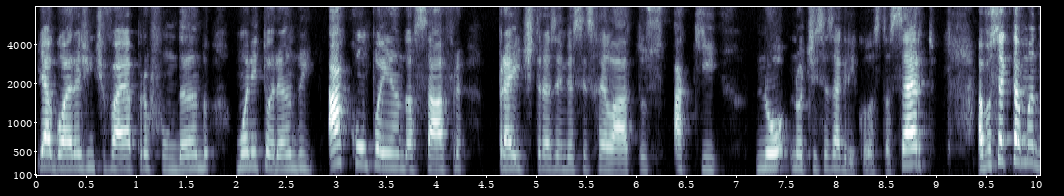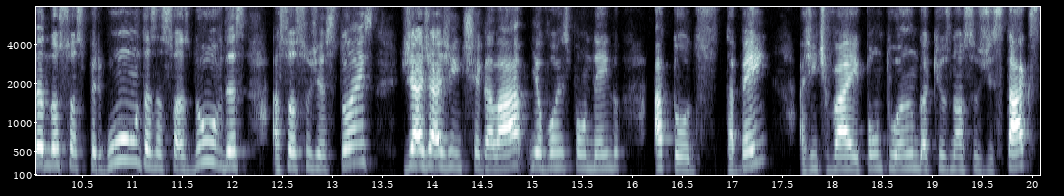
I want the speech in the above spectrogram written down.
e agora a gente vai aprofundando, monitorando e acompanhando a safra para ir te trazendo esses relatos aqui no Notícias Agrícolas, tá certo? A você que está mandando as suas perguntas, as suas dúvidas, as suas sugestões, já já a gente chega lá e eu vou respondendo a todos, tá bem? A gente vai pontuando aqui os nossos destaques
